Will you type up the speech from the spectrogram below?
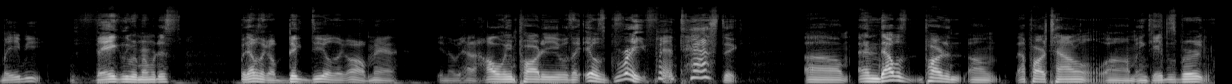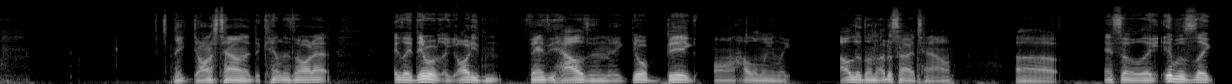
Maybe vaguely remember this, but that was like a big deal. Like, oh man, you know, we had a Halloween party. It was like it was great, fantastic. Um, and that was part of um that part of town um in Gaithersburg, like Darnestown, like the Kentlands and all that. It's like they were like all these fancy houses and like they were big on Halloween. Like I lived on the other side of town, uh, and so like it was like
